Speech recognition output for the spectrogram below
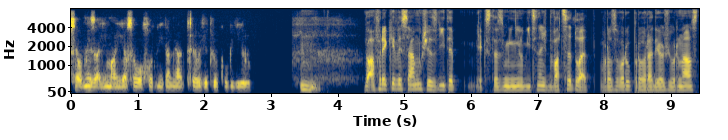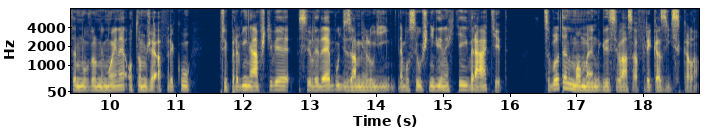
šelmy zajímají a jsou ochotní tam nějak přiložit ruku k dílu. Mm. Do Afriky vy sám už jezdíte, jak jste zmínil, více než 20 let. V rozhovoru pro radiožurnál jste mluvil mimo jiné o tom, že Afriku při první návštěvě si lidé buď zamilují, nebo se už nikdy nechtějí vrátit. Co byl ten moment, kdy si vás Afrika získala?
